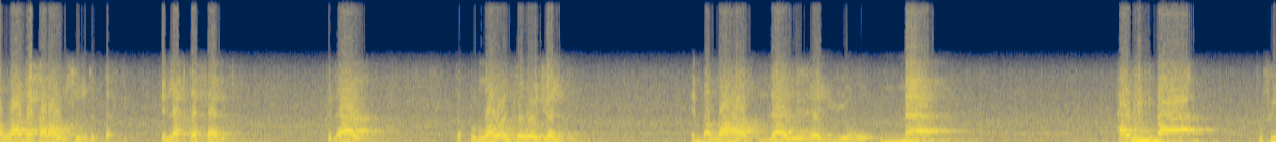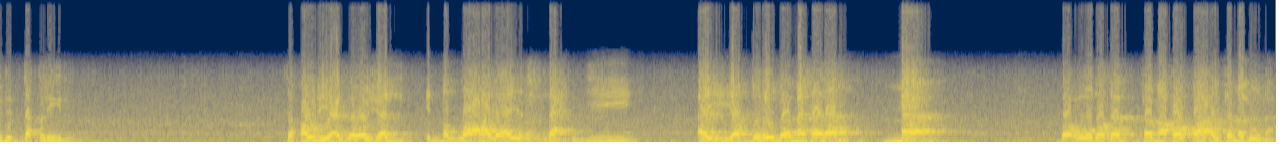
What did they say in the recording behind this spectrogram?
الله ذكره صيغة التأكيد. اللفتة الثالثة في الآية. يقول الله عز وجل إن الله لا يغير ما. هذه ما تفيد التقليل كقوله عز وجل إن الله لا يستحيي أن يضرب مثلا ما بعوضة فما فوقها أي كما دونها.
